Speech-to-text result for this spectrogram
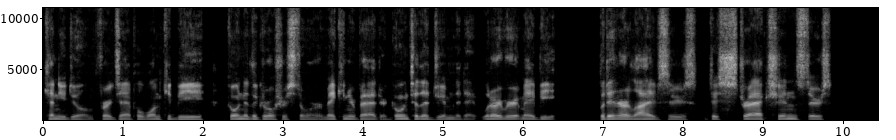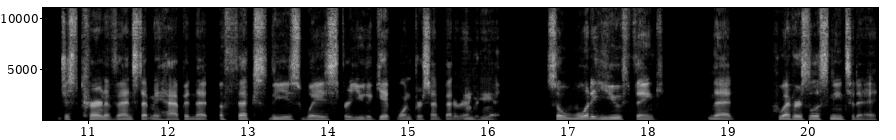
can you do them? For example, one could be going to the grocery store, or making your bed, or going to the gym today, whatever it may be. But in our lives, there's distractions, there's just current events that may happen that affects these ways for you to get 1% better every mm-hmm. day. So what do you think that whoever's listening today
